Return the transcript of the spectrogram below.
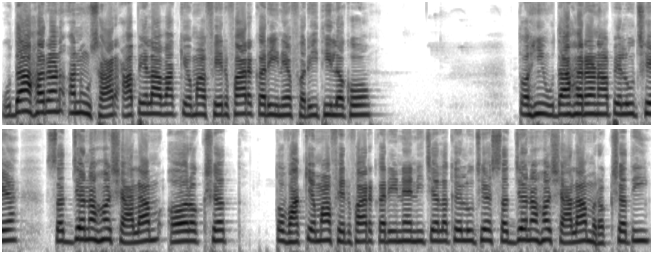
ઉદાહરણ અનુસાર આપેલા વાક્યોમાં ફેરફાર કરીને ફરીથી લખો. તો અહીં ઉદાહરણ આપેલું છે, સજ્જન શાલામ અરક્ષત. તો વાક્યમાં ફેરફાર કરીને નીચે લખેલું છે, સજ્જન શાલામ રક્ષતી.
